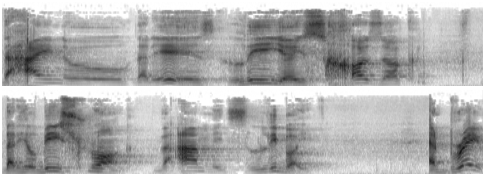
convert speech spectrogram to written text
The Hainu, that is, Li Chozok, that he'll be strong. V'amitz Liboy, and brave.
